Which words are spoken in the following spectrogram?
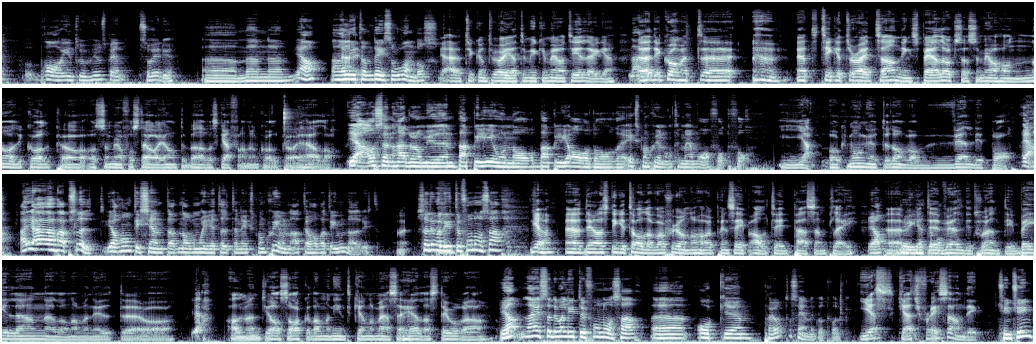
bra introduktionsspel, så är det ju. Eh, men uh, ja, det här är lite om Days of Wonders. Ja, jag tycker inte vi har jättemycket mer att tillägga. Nej. Uh, det kom ett, ett Ticket to Ride tärningsspel också som jag har noll koll på och som jag förstår jag inte behöver skaffa någon koll på heller. Ja, och sen hade de ju en bapiljoner, bapiljarder expansioner till Memoir 44. Ja, och många utav dem var väldigt bra. Ja, ja absolut. Jag har inte känt att när de har gett ut en expansion att det har varit onödigt. Nej. Så det var lite från oss här. Ja, eh, deras digitala versioner har i princip alltid pass and play. Ja, Eh, det är vilket är jättebra. väldigt skönt i bilen eller när man är ute och ja, allmänt gör saker där man inte kan ha med sig hela stora Ja, nej så det var lite från oss här. Eh, och på återseende gott folk. Yes, catchphrase Andy. Ching ching!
